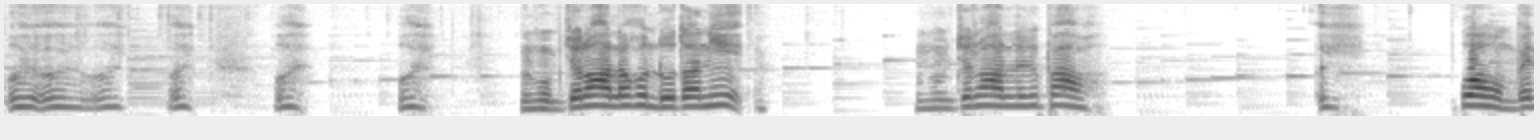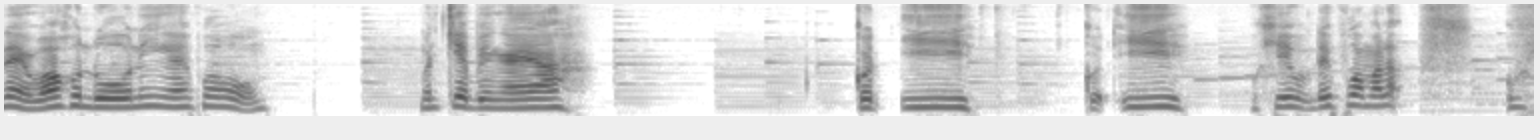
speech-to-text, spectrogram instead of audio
โอ้ยโอ้ยโอ้ยโอ้ยโอ้ยโอ้ยเหมือนผมจะรอดแล้วคนดูตอนนี้เหมือนผมจะรอดเลยหรือเปล่าเอ้ยพวกผมไปไหนวะคนดูนี่ไงพวกผม มันเก็บยังไงอะกด E กด E โอเคผมได้พวกมาแล้วอุ้ย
